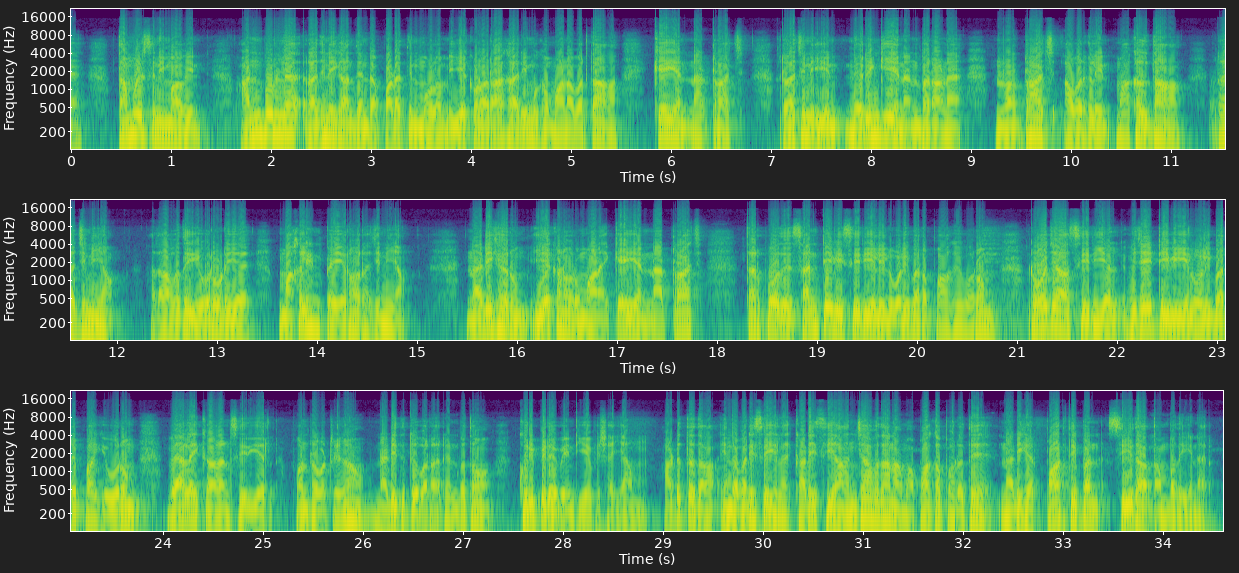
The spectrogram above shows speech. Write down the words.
தமிழ் சினிமாவின் அன்புள்ள ரஜினிகாந்த் என்ற படத்தின் மூலம் இயக்குனராக அறிமுகமானவர் தான் கே என் நட்ராஜ். ரஜினியின் நெருங்கிய நண்பரான நட்ராஜ் அவர்களின் மகள் தான் ரஜினியா அதாவது இவருடைய மகளின் பெயரும் ரஜினியா. நடிகரும் இயக்குனருமான கே. என். நட்ராஜ் தற்போது சன் டிவி சீரியலில் ஒளிபரப்பாகி வரும் ரோஜா சீரியல் விஜய் டிவியில் ஒளிபரப்பாகி வரும் வேலைக்காரன் சீரியல் போன்றவற்றிலும் நடித்துட்டு வரார் என்பதும் குறிப்பிட வேண்டிய விஷயம். அடுத்ததா இந்த வரிசையில் கடைசியாக அஞ்சாவதா நாம பார்க்க போறது நடிகர் பார்த்திபன் சீதா தம்பதியினர்.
